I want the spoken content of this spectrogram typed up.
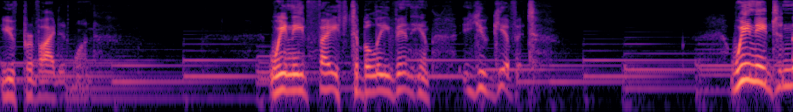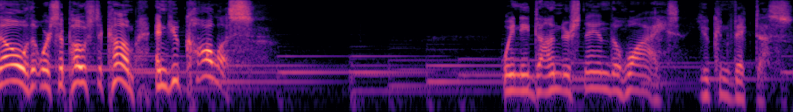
You've provided one. We need faith to believe in Him. You give it. We need to know that we're supposed to come, and you call us. We need to understand the whys. You convict us.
